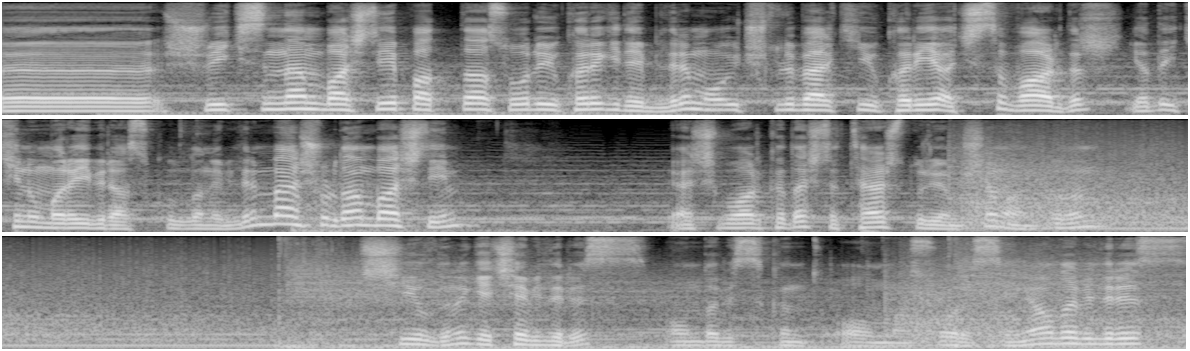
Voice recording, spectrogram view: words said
Ee, şu ikisinden başlayıp hatta sonra yukarı gidebilirim. O üçlü belki yukarıya açısı vardır. Ya da iki numarayı biraz kullanabilirim. Ben şuradan başlayayım. Gerçi bu arkadaş da ters duruyormuş ama bunun shield'ını geçebiliriz. Onda bir sıkıntı olmaz. Sonra seni alabiliriz.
